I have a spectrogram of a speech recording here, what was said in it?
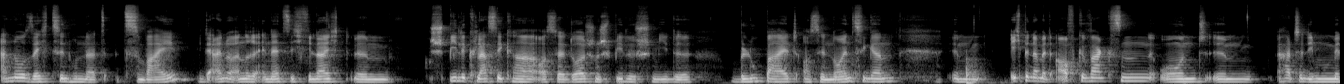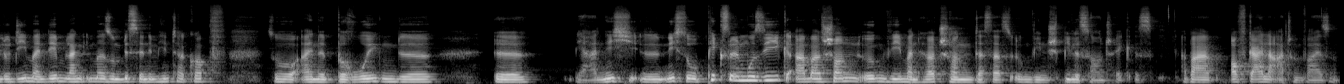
Anno 1602. Der eine oder andere erinnert sich vielleicht ähm, Spieleklassiker aus der deutschen Spieleschmiede Blue Byte aus den 90ern. Ähm, ich bin damit aufgewachsen und ähm, hatte die Melodie mein Leben lang immer so ein bisschen im Hinterkopf. So eine beruhigende, äh, ja, nicht, äh, nicht so Pixelmusik, aber schon irgendwie, man hört schon, dass das irgendwie ein Spielesoundtrack ist. Aber auf geile Art und Weise.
